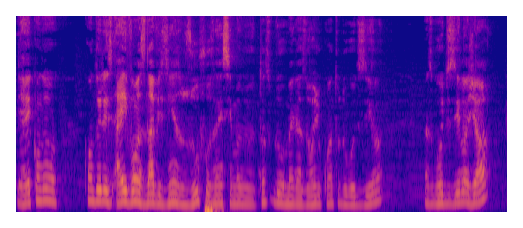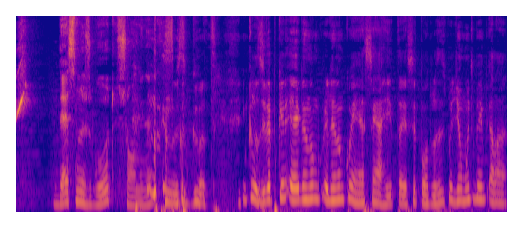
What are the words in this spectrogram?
E aí quando, quando eles. Aí vão as navezinhas, os UFOs, né, em cima do, tanto do Megazord quanto do Godzilla. Mas o Godzilla já, desce no esgoto e some, né? no esgoto. Inclusive é porque eles não, eles não conhecem a Rita a esse ponto. Vocês podiam muito bem. Ela.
